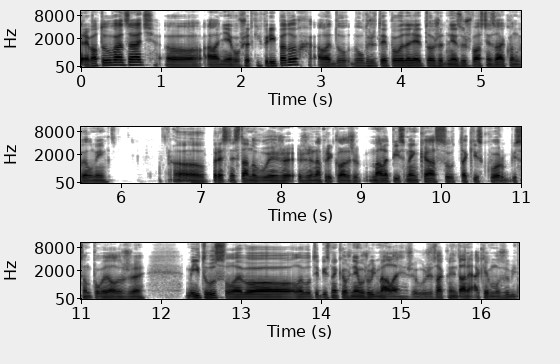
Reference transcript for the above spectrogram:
treba to uvádzať, uh, ale nie vo všetkých prípadoch, ale dôležité je povedať aj to, že dnes už vlastne zákon veľmi uh, presne stanovuje, že, že napríklad, že malé písmenka sú taký skôr, by som povedal, že mýtus, lebo, lebo tie písmenka už nemôžu byť malé, že už je zákon dané, aké môžu byť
